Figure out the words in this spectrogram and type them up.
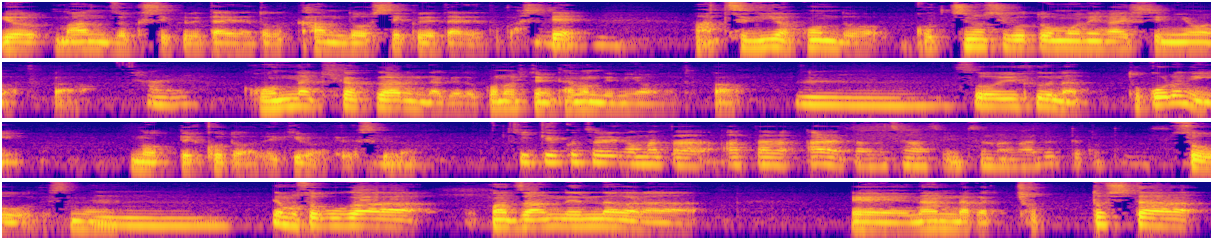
よ満足してくれたりだとか感動してくれたりだとかして、あ次は今度こっちの仕事もお願いしてみようだとかはい。こんな企画があるんだけどこの人に頼んでみようだとかうん。そういうふうなところに乗っていくことができるわけですけど、結局それがまた新新たなチャンスにつながるってことですそうですね、うん。でもそこが、まあ、残念ながら、えー何らかちょっとした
